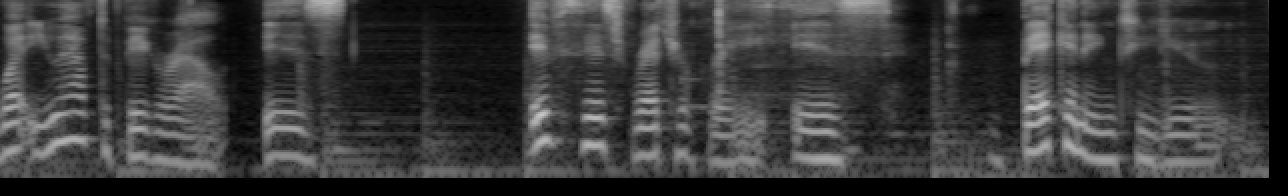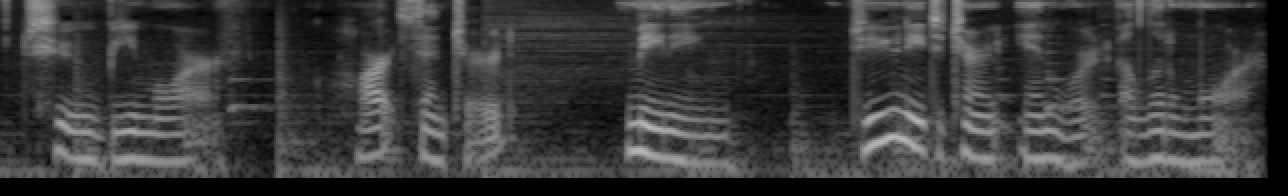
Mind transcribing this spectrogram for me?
What you have to figure out is if this retrograde is beckoning to you to be more heart centered, meaning, do you need to turn inward a little more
